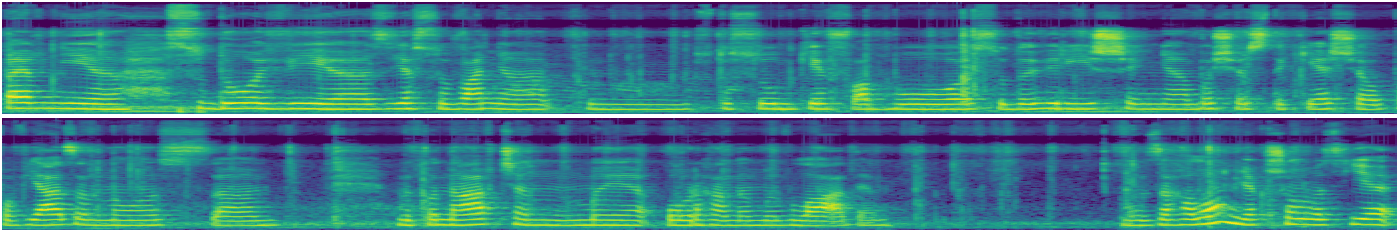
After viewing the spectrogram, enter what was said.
певні судові з'ясування стосунків або судові рішення, або щось таке, що пов'язано з виконавчими органами влади. Загалом, якщо у вас є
